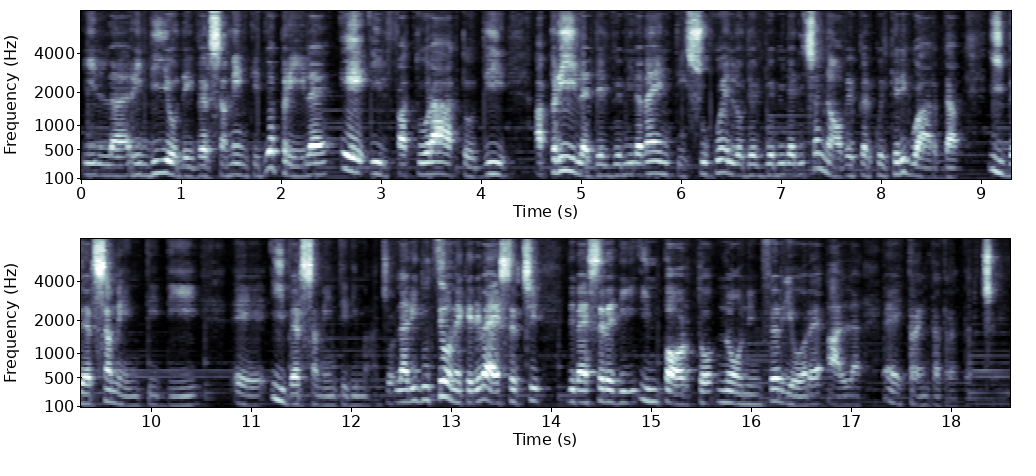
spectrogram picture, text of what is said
il rinvio dei versamenti di aprile e il fatturato di aprile del 2020 su quello del 2019 per quel che riguarda i versamenti di, eh, i versamenti di maggio. La riduzione che deve esserci deve essere di importo non inferiore al eh, 33%.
